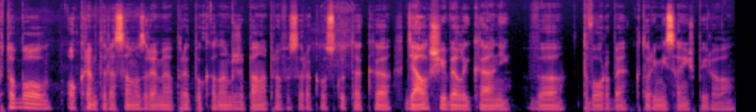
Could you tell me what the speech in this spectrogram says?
kto bol, okrem teda samozrejme, a predpokladám, že pána profesora Kosku, tak eh, ďalší velikáni v tvorbe, ktorými sa inšpiroval?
